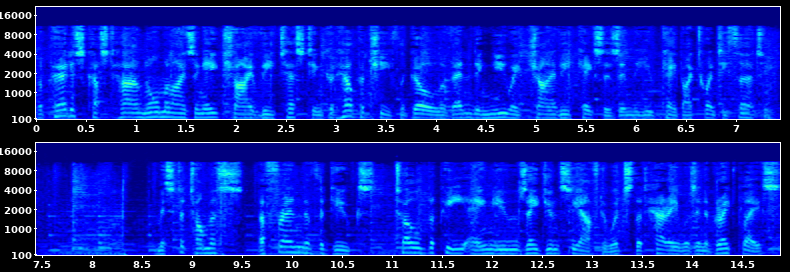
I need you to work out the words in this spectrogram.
The pair discussed how normalising HIV testing could help achieve the goal of ending new HIV cases in the UK by 2030. Mr. Thomas, a friend of the Duke's, told the PA news agency afterwards that Harry was in a great place,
